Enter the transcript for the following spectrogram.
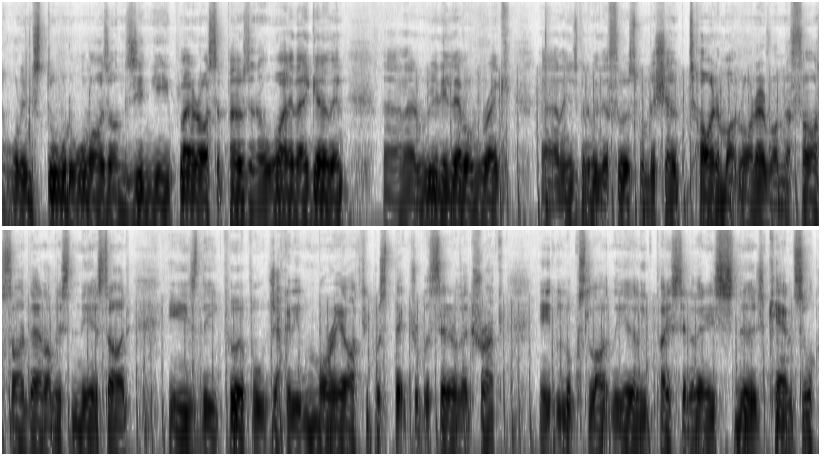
all installed, all eyes on Zinyi player, I suppose, and away they go then. Uh, and a really level break. Uh, and he's going to be the first one to show Dynamite right over on the far side. Down on this near side is the purple jacketed Moriarty Prospector at the centre of the track. It looks like the early pace setter there is Snurge Council,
